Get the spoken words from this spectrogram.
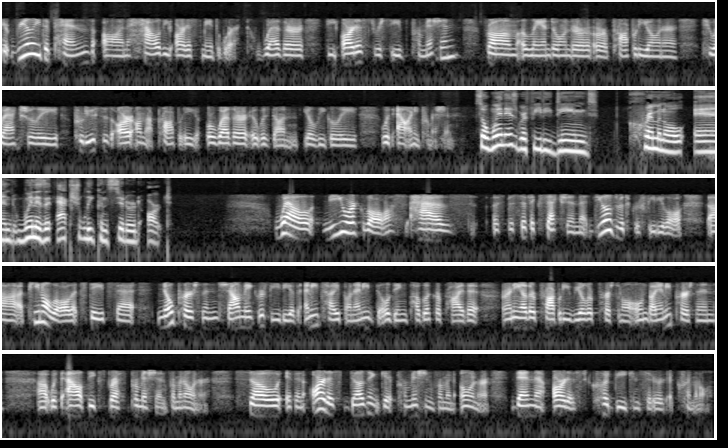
It really depends on how the artist made the work, whether the artist received permission from a landowner or a property owner to actually produce his art on that property, or whether it was done illegally without any permission. So, when is graffiti deemed criminal and when is it actually considered art? Well, New York law has a specific section that deals with graffiti law, uh, a penal law that states that no person shall make graffiti of any type on any building, public or private, or any other property, real or personal, owned by any person uh, without the express permission from an owner. So if an artist doesn't get permission from an owner, then that artist could be considered a criminal.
